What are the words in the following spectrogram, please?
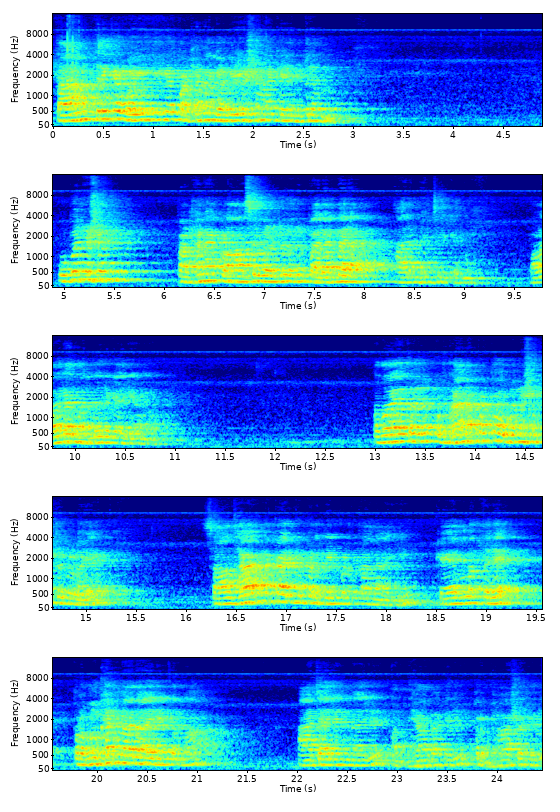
താന്ത്രിക വൈദിക പഠന ഗവേഷണ കേന്ദ്രം ഉപനിഷത്ത് പഠന ക്ലാസ്സുകളുടെ ഒരു പരമ്പര ആരംഭിച്ചിരിക്കുന്നു. വളരെ നല്ലൊരു കാര്യമാണ്. അതായത് പ്രധാനപ്പെട്ട ഉപനിഷത്തുകളെ സാധാരണക്കാർക്ക് പരിചയപ്പെടുത്താനായി കേരളത്തിലെ പ്രമുഖന്മാരായിരിക്കുന്ന ആചാര്യന്മാർ അധ്യാപകർ പ്രഭാഷകർ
